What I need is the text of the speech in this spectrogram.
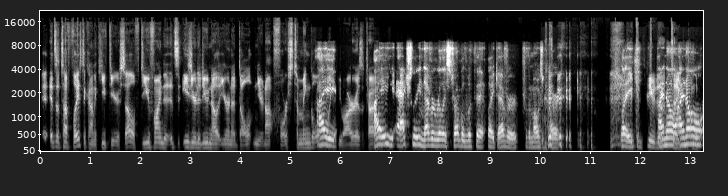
it's a tough place to kind of keep to yourself. Do you find it it's easier to do now that you're an adult and you're not forced to mingle I, like you are as a child? I actually never really struggled with it like ever for the most part. like I know, I know,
